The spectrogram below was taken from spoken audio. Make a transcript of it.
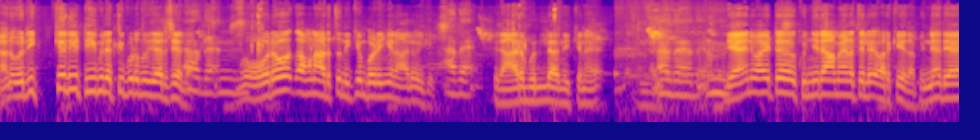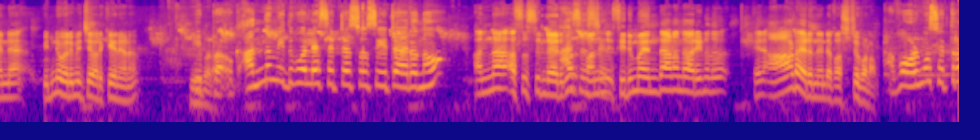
ഞാൻ ഒരിക്കലും ഈ ടീമിൽ എത്തിപ്പെടുന്നു വിചാരിച്ചല്ല ഓരോ തവണ അടുത്ത് നിൽക്കുമ്പോഴും ഇങ്ങനെ ആലോചിക്കും. ആരും മുന്നിലാ നിൽക്കണേ അതെ അതെ. ഉം. ധ്യാനുമായിട്ട് കുഞ്ഞിരാമായണത്തിൽ വർക്ക് ചെയ്താ. പിന്നെ ധ്യാനെ പിന്നെ ഒരുമിച്ച് വർക്ക് ചെയ്യാനാണ് ഈ പടം. ഇപ്പൊ അന്നും ഇതുപോലെ സെറ്റ് അസോസിയേറ്റ് ആയിരുന്നോ? അന്ന് അസിസ്റ്റന്റ് ആയിരുന്നു സിനിമ എന്താണെന്ന് അറിയുന്നത് ആടായിരുന്നു എന്റെ ഫസ്റ്റ് പടം. അപ്പൊ ഓൾമോസ്റ്റ് എത്ര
